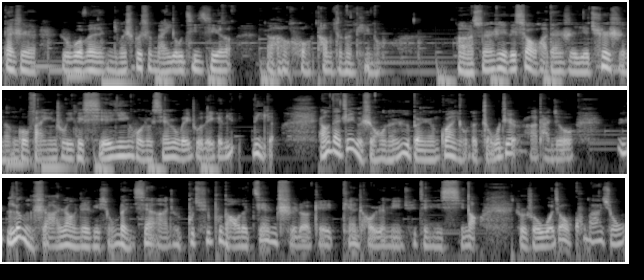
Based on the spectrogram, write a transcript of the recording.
但是如果问你们是不是买 U G G 了，然后 他们就能听懂。啊，虽然是一个笑话，但是也确实能够反映出一个谐音或者先入为主的一个力力量。然后在这个时候呢，日本人惯有的轴劲儿啊，他就愣是啊，让这个熊本县啊，就是不屈不挠的坚持的给天朝人民去进行洗脑，就是说我叫库马熊，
